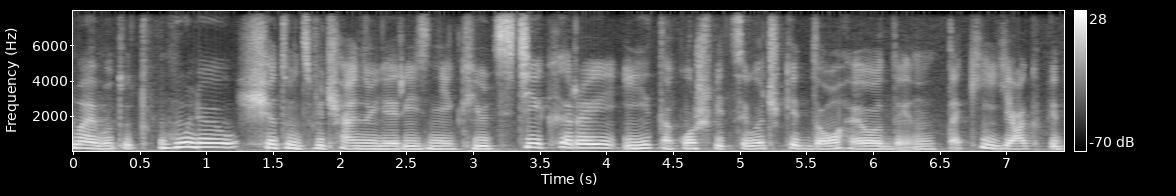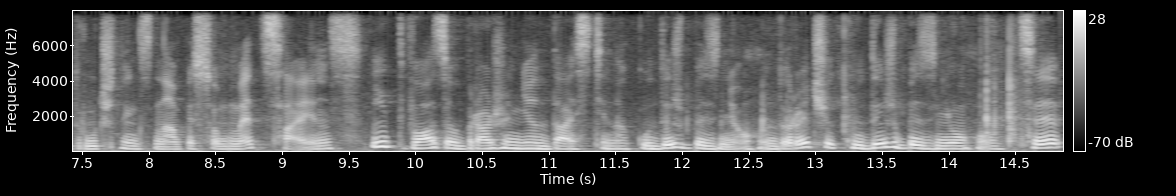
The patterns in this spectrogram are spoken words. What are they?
маємо тут гулію. Ще тут, звичайно, є різні к'ют-стікери і також відсилочки до Г1, такі як підручник з написом Mad Science. І два зображення Дастіна. Куди ж без нього? До речі, куди ж без нього? Це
